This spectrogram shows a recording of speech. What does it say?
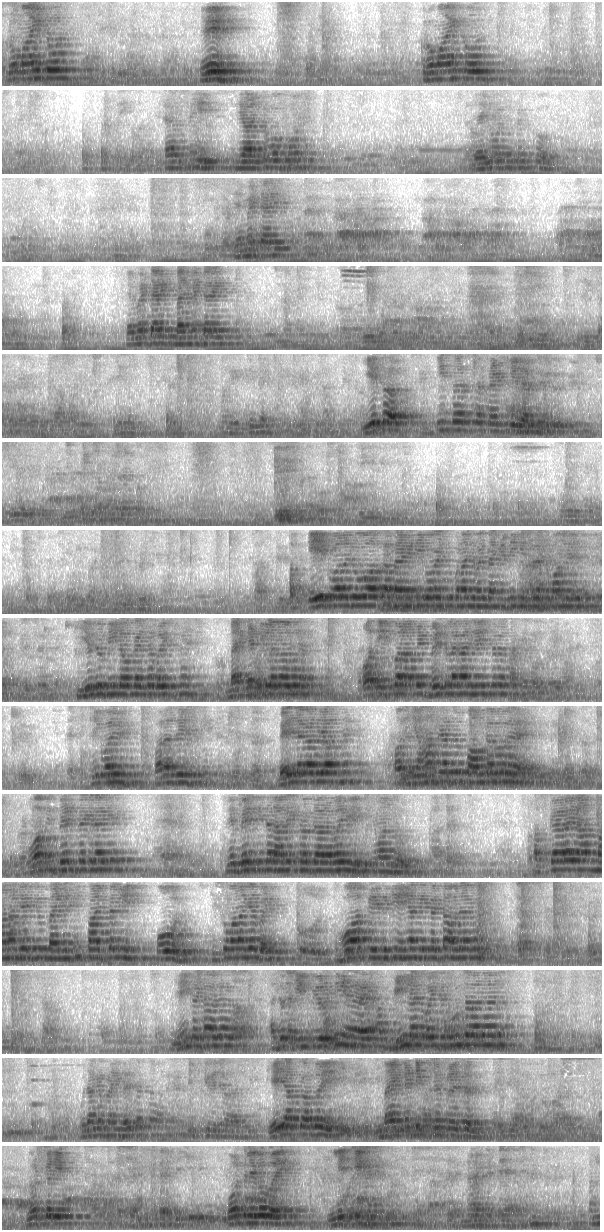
chromite ore a chromite ore F C R two O four यही हो सकता है इसको हेमेटाइट हेमेटाइट मैग्नेटाइट ठीक है ये सब इस तरह से सेपरेट किए जाते हैं एक वाला जो आपका मैग्नेटिक होगा इसको बना भाई मैग्नेटिक इस तरह से मान लीजिए ये जो बिल होगा कैसा भाई इसमें मैग्नेटिक लगा हुआ है और इस पर आप एक बेल्ट लगा दीजिए इस तरह से ठीक भाई बारह से बेल्ट लगा दिया आपने और यहाँ से आप जो पाउडर हो रहे हैं वो आप इस बेल्ट पे गिराइए ये बेल्ट इधर आगे की तरफ जा रहा है भाई हिमांशु हाँ, अब कह रहे हैं आप माना गया जो मैग्नेटिक पार्टिकल इज और इसको माना गया भाई तो वो आप कहीं देखिए यहीं आके इकट्ठा हो जाएगा यही इकट्ठा हो जाएगा जो इम्प्योरिटी है अब व्हील है तो वहीं से दूर चला जाएगा वो जाके अपना इधर इकट्ठा हो यही आपका भाई मैग्नेटिक सेपरेशन नोट करिए फोर्थ ले भाई लीचिंग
